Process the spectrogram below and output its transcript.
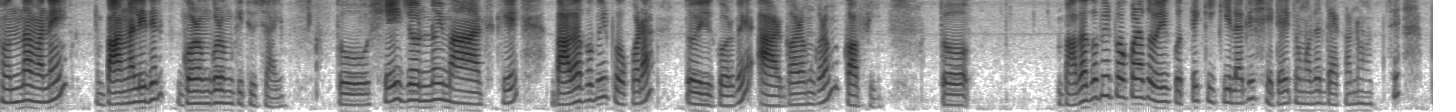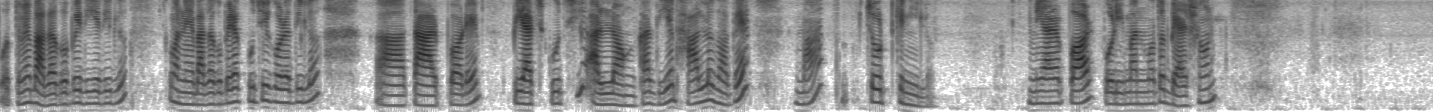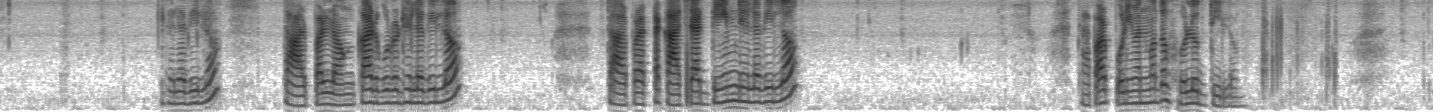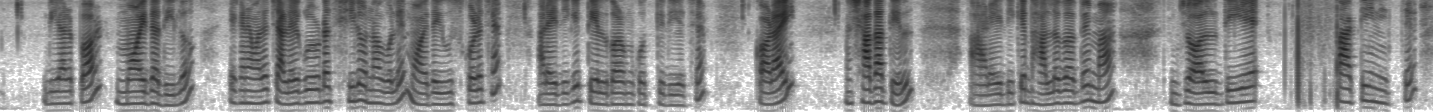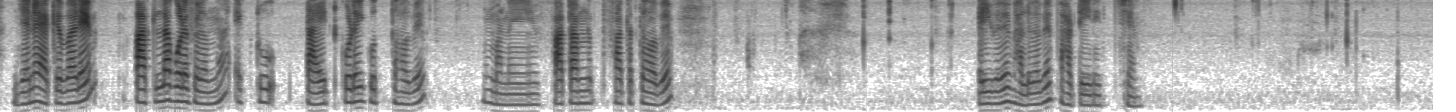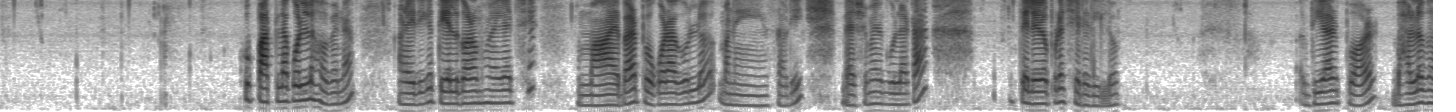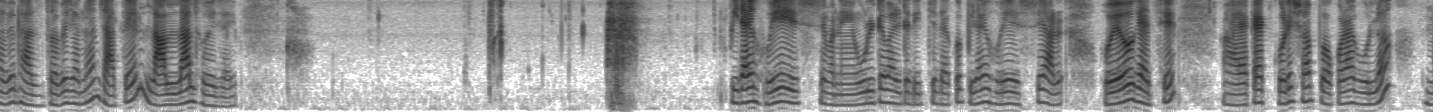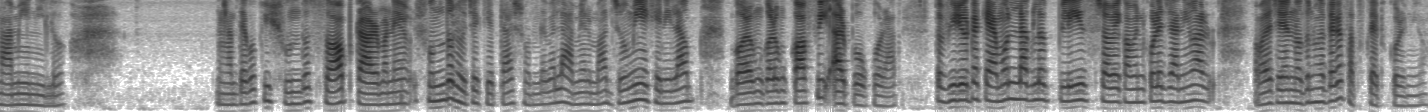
সন্ধ্যা মানে বাঙালিদের গরম গরম কিছু চাই। তো সেই জন্যই মা আজকে বাঁধাকপির পকোড়া তৈরি করবে আর গরম গরম কফি। তো বাঁধাকপির পকোড়া তৈরি করতে কি কি লাগে সেটাই তোমাদের দেখানো হচ্ছে। প্রথমে বাঁধাকপি দিয়ে দিল মানে বাঁধাকপিটা কুচি করে দিল তারপরে পেঁয়াজ কুচি আর লঙ্কা দিয়ে ভালোভাবে মা চটকে নিল। নেওয়ার পর পরিমাণ মতো বেসন ঢেলে দিল, তারপর লঙ্কার গুঁড়ো ঢেলে দিল, তারপর একটা কাঁচা ডিম ঢেলে দিল, তারপর পরিমাণ মতো হলুদ দিল। দেওয়ার পর ময়দা দিল। এখানে আমাদের চালের গুঁড়োটা ছিল না বলে ময়দা ইউজ করেছে, আর এদিকে তেল গরম করতে দিয়েছে। কড়াই, সাদা তেল, আর এদিকে ভালোভাবে মা জল দিয়ে পাতিয়ে নিচ্ছে, যেন একেবারে পাতলা করে ফেলাম না একটু করেই করতে হবে। মানে ফাটানো, ফাটাতে হবে। এইভাবে ভালোভাবে ফাটিয়ে নিচ্ছে খুব পাতলা করলে হবে না। আর এদিকে তেল গরম হয়ে গেছে। মা এবার পকোড়াগুলো মানে সরি বেসনের গুঁড়াটা তেলের উপরে ছেড়ে দিল। দেওয়ার পর ভালোভাবে প্রায় হয়ে এসছে মানে উল্টে পাল্টে দিচ্ছে দেখো প্রায় হয়ে এসছে আর হয়েও গেছে। আর এক এক করে সব পকোড়াগুলো নামিয়ে নিল। দেখো কি সুন্দর সফট আর মানে সুন্দর হয়েছে খেতে। সন্ধ্যাবেলা আমি আর মা জমিয়ে খেয়ে নিলাম গরম গরম কফি আর পকোড়া। তো ভিডিওটা কেমন লাগল প্লিজ সবাই কমেন্ট করে জানিও আর আমার চ্যানেল নতুন হতে সাবস্ক্রাইব করে নিও।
